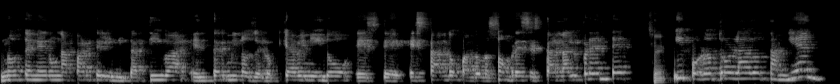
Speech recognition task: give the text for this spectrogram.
no tener una parte limitativa en términos de lo que ha venido este, estando cuando los hombres están al frente. Y por otro lado, también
